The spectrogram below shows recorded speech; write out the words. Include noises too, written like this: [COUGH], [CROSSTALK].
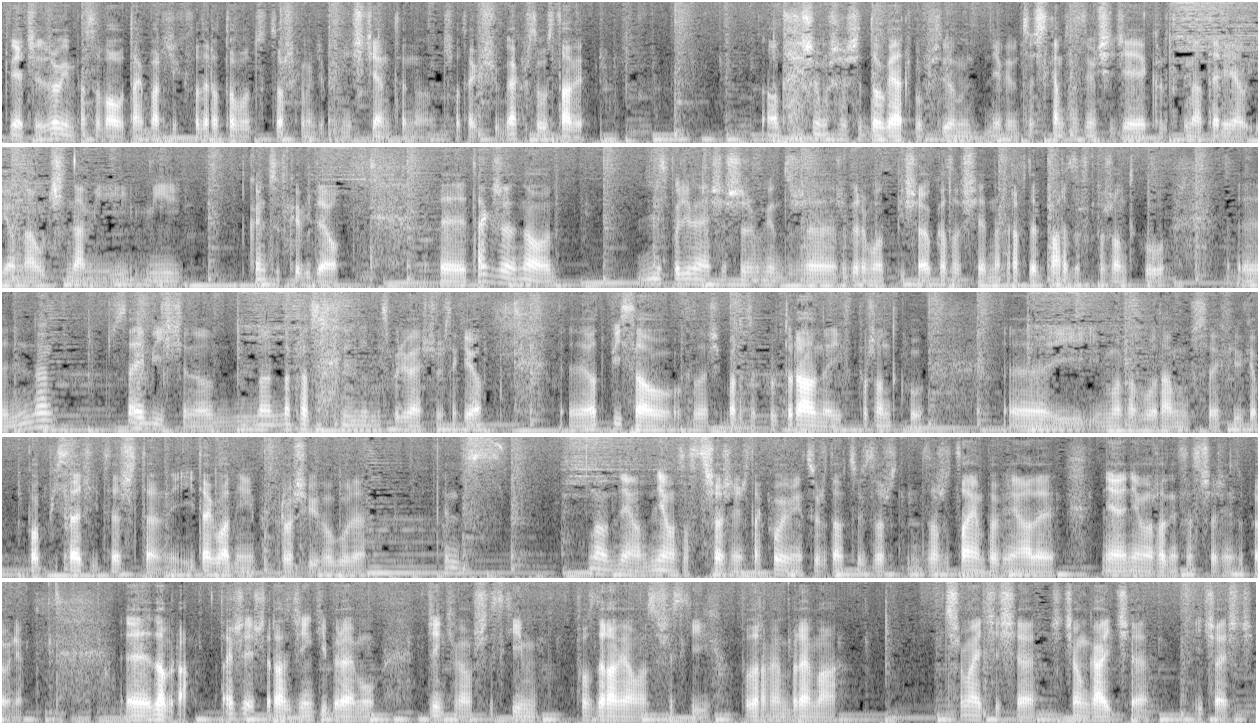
wiecie, żeby im pasowało tak bardziej kwadratowo, to troszkę będzie pewnie ścięte, no trzeba tak już- jakoś to ustawię. No [LAUGHS] także muszę się dogadać, bo chwilą, nie wiem, coś z Camtasem się dzieje, krótki materiał i ona ucina mi, mi końcówkę wideo. E, także no, nie spodziewałem się szczerze mówiąc, że, że Bermo odpisze, okazał się naprawdę bardzo w porządku. E, no, zajebiście, no, no naprawdę [LAUGHS] nie, nie spodziewałem się czegoś takiego. E, odpisał, okazał się bardzo kulturalny i w porządku i, i można było tam sobie chwilkę popisać i też ten, i tak ładnie mi poprosił w ogóle. Więc no nie nie mam zastrzeżeń, że tak powiem, niektórzy tam coś zarzu- zarzucają pewnie, ale nie, nie mam żadnych zastrzeżeń zupełnie. E, dobra, także jeszcze raz dzięki Bremu, dzięki wam wszystkim, pozdrawiam was wszystkich, pozdrawiam Brema, trzymajcie się, ściągajcie i cześć.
